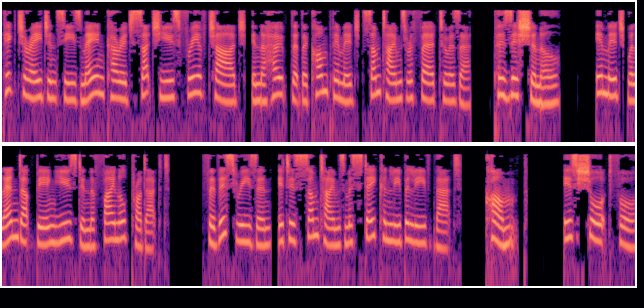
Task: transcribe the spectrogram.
Picture agencies may encourage such use free of charge, in the hope that the comp image sometimes referred to as a positional image will end up being used in the final product. For this reason, it is sometimes mistakenly believed that comp is short for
